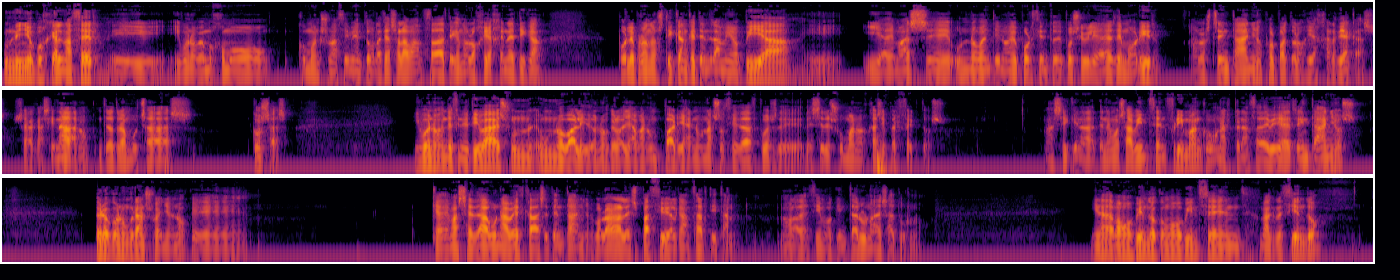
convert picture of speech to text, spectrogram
un niño pues que al nacer, y, bueno, vemos como, como en su nacimiento, gracias a la avanzada tecnología genética, pues le pronostican que tendrá miopía y, y además eh, un 99% de posibilidades de morir a los 30 años por patologías cardíacas. O sea, casi nada, ¿no? Entre otras muchas cosas. Y bueno, en definitiva es un, no válido, ¿no? Que lo llaman un paria en una sociedad pues de, seres humanos casi perfectos. Así que nada, tenemos a Vincent Freeman con una esperanza de vida de 30 años, pero con un gran sueño, ¿no? Que, que además se da una vez cada 70 años, volar al espacio y alcanzar Titán, ¿no? La decimoquinta luna de Saturno. Y nada, vamos viendo cómo Vincent va creciendo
